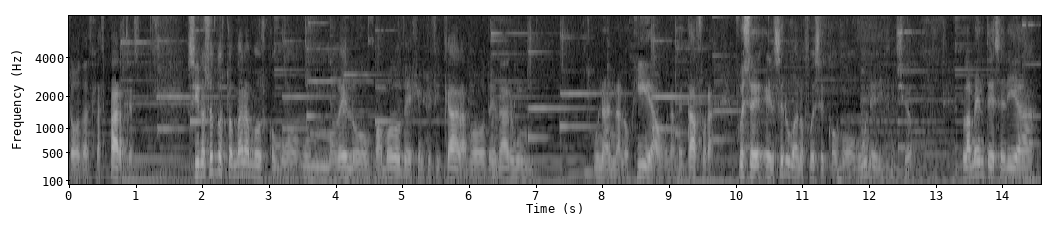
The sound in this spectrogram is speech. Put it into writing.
todas las partes. Si nosotros tomáramos como un modelo a modo de ejemplificar, a modo de dar una analogía o una metáfora, fuese el ser humano fuese como un edificio, la mente sería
